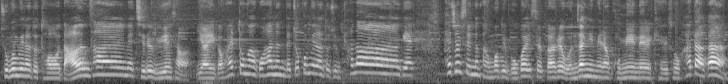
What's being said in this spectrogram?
조금이라도 더 나은 삶의 질을 위해서 이 아이가 활동하고 하는데 조금이라도 좀 편하게 해줄 수 있는 방법이 뭐가 있을까를 원장님이랑 고민을 계속 하다가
